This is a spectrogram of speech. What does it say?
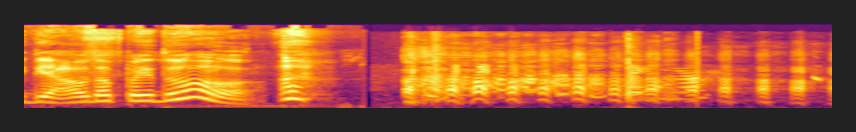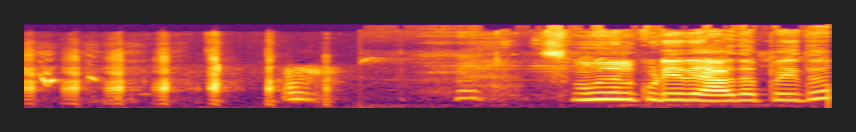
ಇದು ಯಾವ್ದಪ್ಪ ಇದು? ಸ್ಪೂನಲ್ಲಿ ಕುಡಿಯೋದು ಯಾವ್ದಪ್ಪ ಇದು?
